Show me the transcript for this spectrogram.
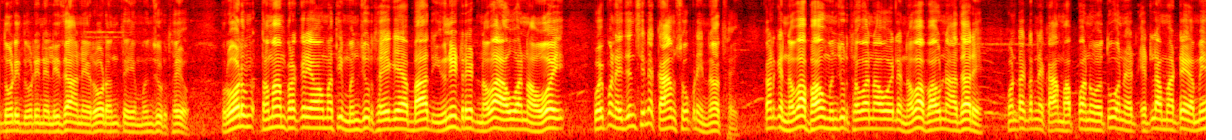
દોડી દોડીને લીધા અને રોડ અંતે એ મંજૂર થયો. રોડ તમામ પ્રક્રિયાઓમાંથી મંજૂર થઈ ગયા બાદ યુનિટ રેટ નવા આવવાના હોય કોઈપણ એજન્સીને કામ સોંપણી ન થઈ. કારણ કે નવા ભાવ મંજૂર થવાના હોય એટલે નવા ભાવના આધારે કોન્ટ્રાક્ટરને કામ આપવાનું હતું અને એટલા માટે અમે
